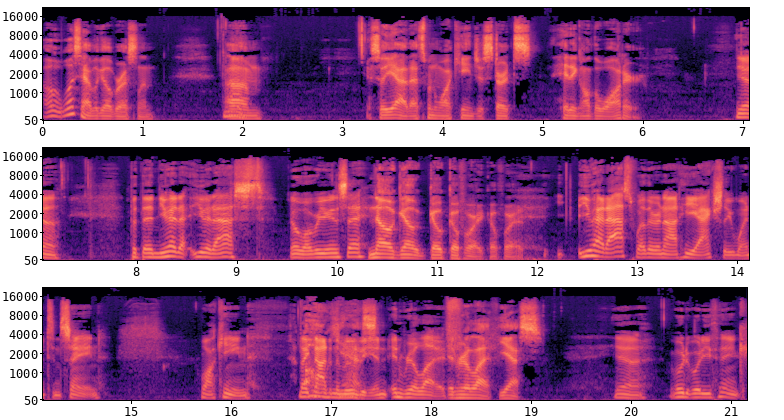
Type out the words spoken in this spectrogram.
oh, it was Abigail Breslin. Um, so yeah, that's when Joaquin just starts hitting all the water. Yeah. But then you had you had asked. Oh, what were you gonna say? No, go go go for it, go for it. You had asked whether or not he actually went insane. Joaquin, like Oh, not in the yes. movie, in, in real life. In real life, yes. yeah. What What do you think?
